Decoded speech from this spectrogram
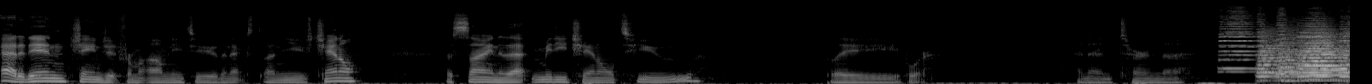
Add it in, change it from Omni to the next unused channel. Assign that MIDI channel to play four. And then turn the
